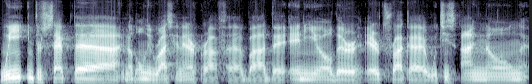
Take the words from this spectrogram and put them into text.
We intercept uh, not only Russian aircraft, uh, but any other air track which is unknown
